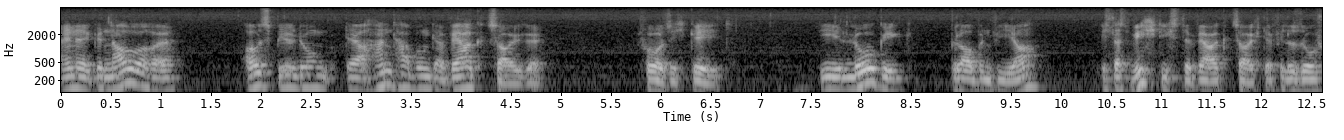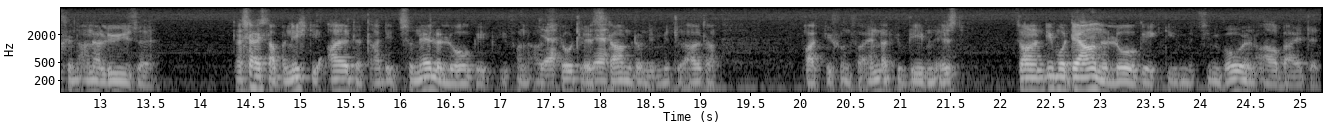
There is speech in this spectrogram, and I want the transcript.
eine genauere Ausbildung der Handhabung der Werkzeuge vor sich geht. Die Logik, glauben wir, ist das wichtigste Werkzeug der philosophischen Analyse. Das heißt aber nicht die alte, traditionelle Logik, die von Aristoteles ja, stammt und im Mittelalter praktisch unverändert geblieben ist, sondern die moderne Logik, die mit Symbolen arbeitet.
